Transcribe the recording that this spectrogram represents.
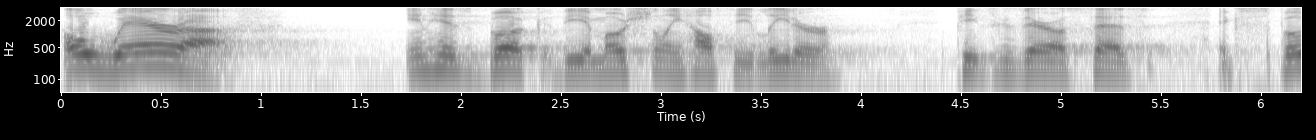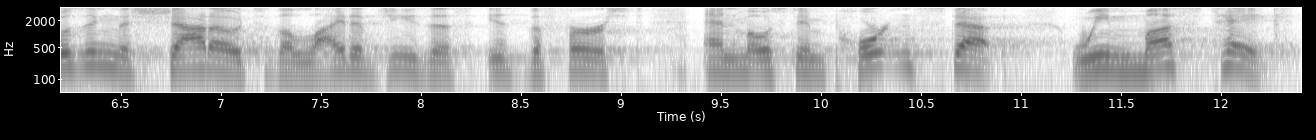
aware of. In his book, The Emotionally Healthy Leader, Pete Scazzero says, exposing the shadow to the light of Jesus is the first and most important step we must take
